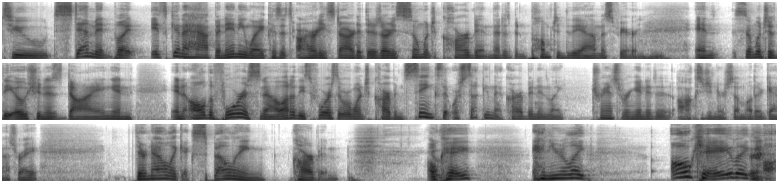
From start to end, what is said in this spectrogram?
to stem it but it's going to happen anyway because it's already started there's already so much carbon that has been pumped into the atmosphere mm-hmm. and so much of the ocean is dying and and all the forests now a lot of these forests that were once carbon sinks that were sucking that carbon and like transferring it into oxygen or some other gas right they're now like expelling carbon. Okay? And you're like, okay, like uh,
